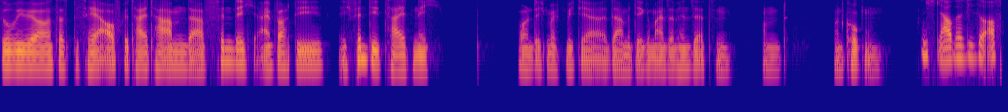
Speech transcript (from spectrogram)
So wie wir uns das bisher aufgeteilt haben, da finde ich einfach die, ich finde die Zeit nicht. Und ich möchte mich dir, da mit dir gemeinsam hinsetzen und, und gucken. Ich glaube, wie so oft,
